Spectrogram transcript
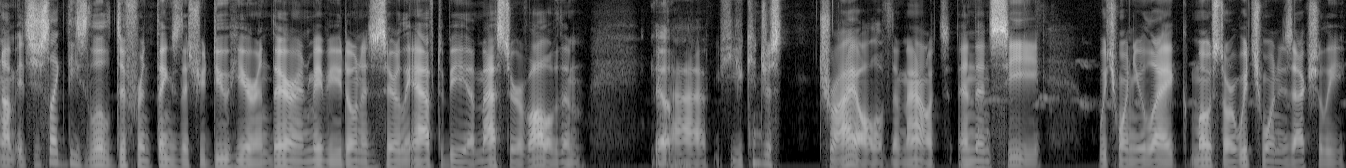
um, it's just like these little different things that you do here and there, and maybe you don't necessarily have to be a master of all of them. Yeah. Uh, you can just try all of them out and then see which one you like most or which one is actually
